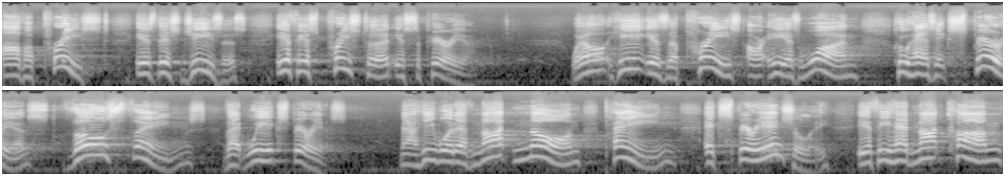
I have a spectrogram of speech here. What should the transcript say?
of a priest is this Jesus if his priesthood is superior? Well, he is a priest, or he is one who has experienced those things that we experience. Now, he would have not known pain experientially if he had not come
